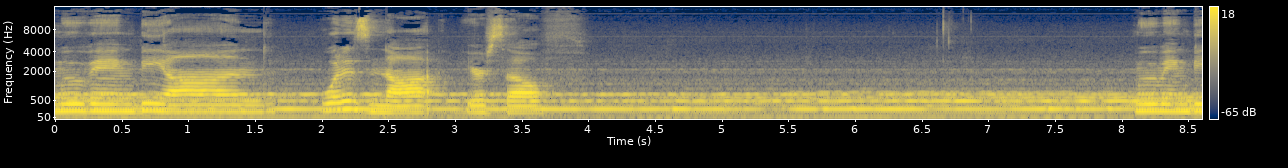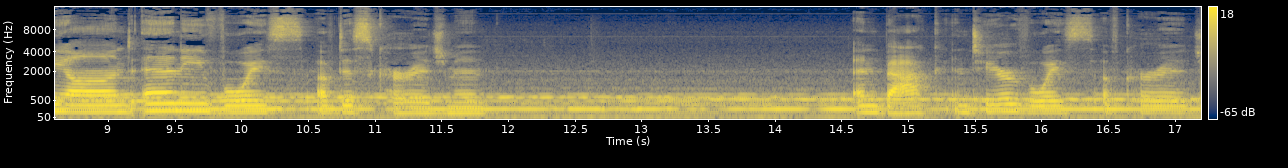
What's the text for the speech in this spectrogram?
moving beyond what is not yourself. Moving beyond any voice of discouragement and back into your voice of courage.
